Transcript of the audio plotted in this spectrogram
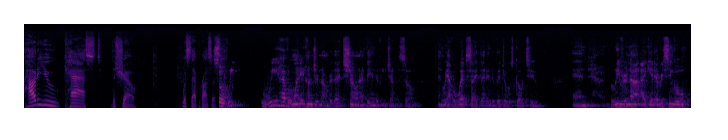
How do you cast the show? What's that process? So like? we we have a one eight hundred number that's shown at the end of each episode, and we have a website that individuals go to. And believe it or not, I get every single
